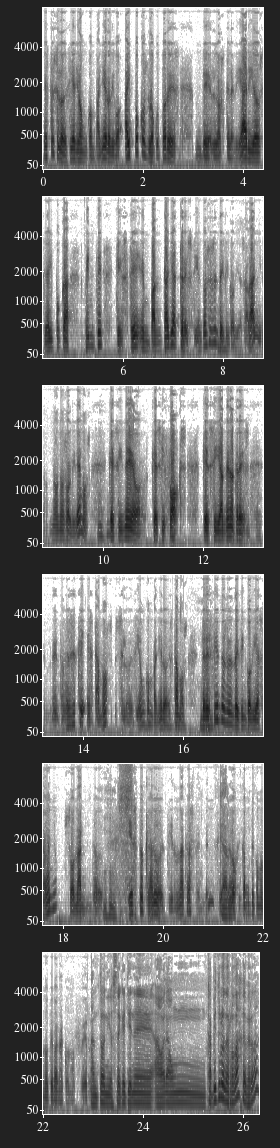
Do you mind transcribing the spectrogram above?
Esto se lo decía yo a un compañero, digo, hay pocos locutores de los telediarios y hay poca gente que esté en pantalla 365 días al año. No nos olvidemos que si Neo, que si Fox, que si Antena 3, entonces es que estamos, se lo decía un compañero, estamos 365 días al año sonando. Y esto, claro, tiene una trascendencia. Lógicamente, ¿cómo no te van a conocer? Antonio, sé que tiene ahora un capítulo de rodaje, ¿verdad?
